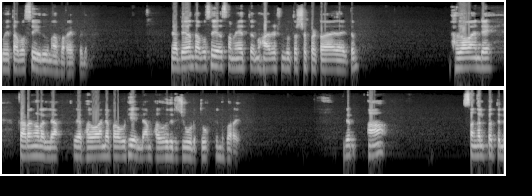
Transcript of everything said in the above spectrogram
പോയി തപസ് ചെയ്തു എന്നാണ് പറയപ്പെടുന്നത്. അദ്ദേഹം തപസ് ചെയ്ത സമയത്ത് മഹാലക്ഷ്മി പ്രത്യക്ഷപ്പെട്ടതായതായിട്ടും ഭഗവാന്റെ കടങ്ങളെല്ലാം ഭഗവാന്റെ പ്രൗഢിയെല്ലാം ഭഗവത് തിരിച്ചു കൊടുത്തു എന്ന് പറയും. ആ സങ്കല്പത്തിൽ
